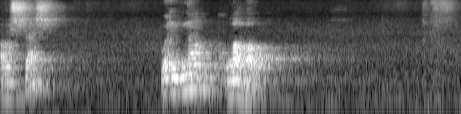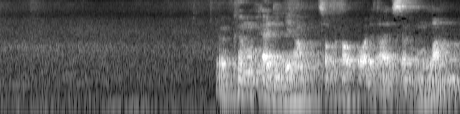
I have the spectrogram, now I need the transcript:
رشاش وعندنا لافابو كمحادي لها تلقاو طواليت عزكم الله.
